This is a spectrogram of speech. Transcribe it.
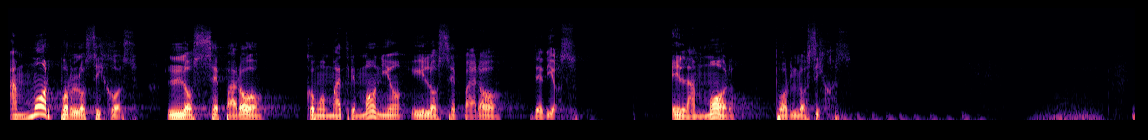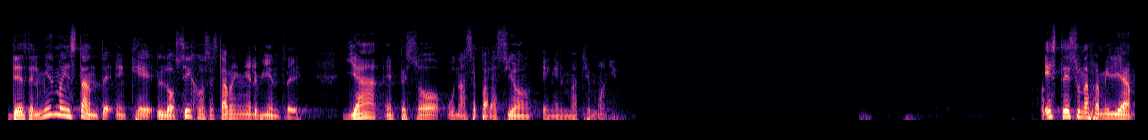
amor por los hijos los separó como matrimonio y los separó de Dios. El amor por los hijos. Desde el mismo instante en que los hijos estaban en el vientre, ya empezó una separación en el matrimonio. Esta es una familia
